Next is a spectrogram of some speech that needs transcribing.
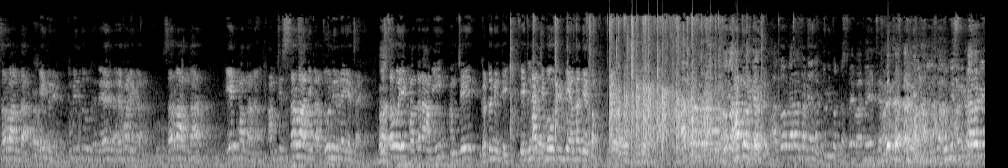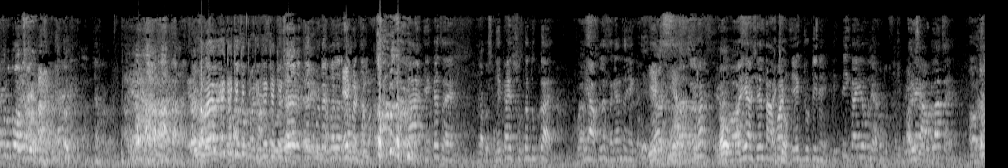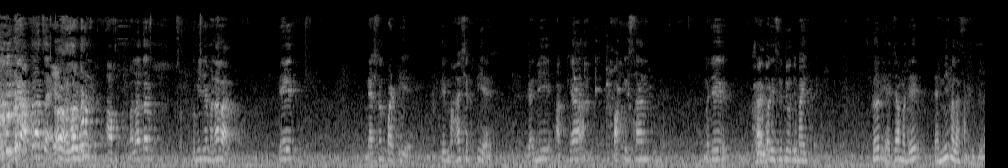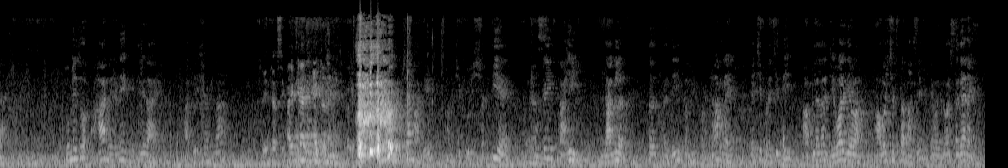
सर्व आमदार एक मिनिट तुम्ही रेकॉर्डिंग करा सर्व आमदार एक मतानं आमचे सर्व अधिकार जो निर्णय घ्यायचा आहे तो. सर्व एक मतानं आम्ही आमचे गटनेते एकनाथजी भाऊ शिंदे यांना देत आहोत. तुम्ही स्वीकारा नेतृत्व एकच आहे. जे काय सुख दुःख आहे हे आपल्या सगळ्यांचं एक आहे. बरोबर? हो. काही असेल तर आपण एकजुटीने. किती काही येऊ द्या. आपलाच आहे. आपलाच आहे. मला तर तुम्ही जे म्हणालात ते नॅशनल पार्टी आहे ते महाशक्ती आहे ज्यांनी अख्ख्या पाकिस्तान म्हणजे काय परिस्थिती होती माहीत नाही. तर याच्यामध्ये त्यांनी मला सांगितलेलं आहे. तुम्ही जो हा निर्णय घेतलेला आहे हा देशातला तुमच्या मागे आमची पुरी शक्ती आहे. कुठेही काही लागलं तर कधीही कमी पडणार नाही याची प्रचिती आपल्याला जेव्हा जेव्हा आवश्यकता भासेल तेव्हा तेव्हा सगळ्यांना येईल.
